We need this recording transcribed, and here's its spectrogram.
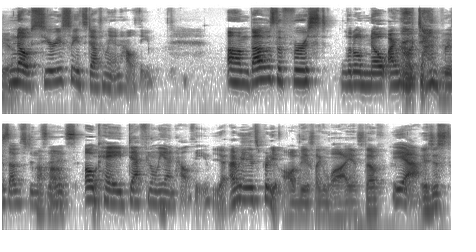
yeah. No, seriously, it's definitely unhealthy. Um, that was the first little note I wrote down for Yeah. substances. Uh-huh. Okay, definitely unhealthy. Yeah, I mean it's pretty obvious like why and stuff. Yeah. It's just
